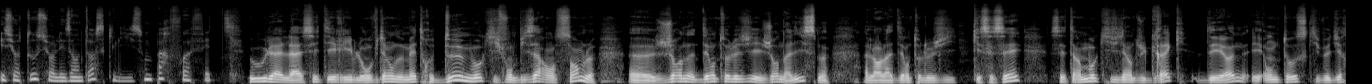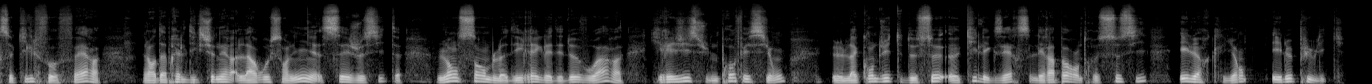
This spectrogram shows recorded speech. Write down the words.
et surtout sur les entorses qui y sont parfois faites. Ouh là là, c'est terrible. On vient de mettre deux mots qui font bizarre ensemble euh, déontologie et journalisme. Alors la déontologie, qu'est-ce que c'est? C'est un mot qui vient du grec, déon, et ontos qui veut dire ce qu'il faut faire. Alors d'après le dictionnaire Larousse en ligne, c'est, je cite, l'ensemble des règles et des devoirs qui régissent une profession, euh, la conduite de ceux euh, qui l'exercent, les rapports entre ceux-ci et leurs clients et le public.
